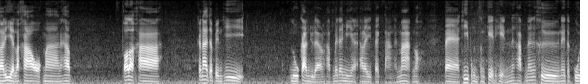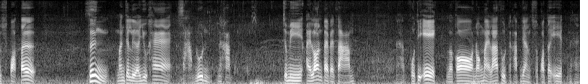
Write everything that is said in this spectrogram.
รายละเอียดราคาออกมานะครับ ก็ราคาก็น่าจะเป็นที่รู้กันอยู่แล้วนะครับ ไม่ได้มีอะไรแตกต่างกันมากเนาะ แต่ที่ผมสังเกตเห็นนะครับ นั่นก็คือในตระกูลสปอร์เตอร์ซึ่งมันจะเหลืออยู่แค่ 3 รุ่นนะครับ จะมีไอรอน883นะครับ48แล้วก็น้องใหม่ล่าสุดนะครับ อย่าง Sporter 8นะฮะ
